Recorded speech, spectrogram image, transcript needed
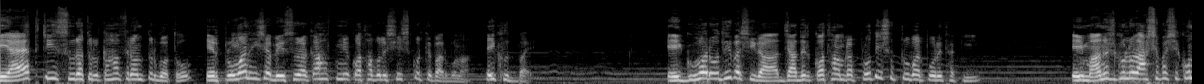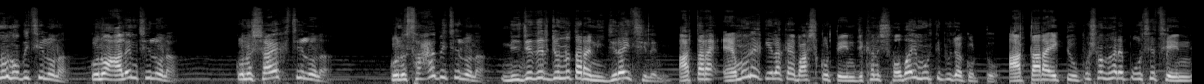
এই আয়াতটি সুরাতুল কাহাফের অন্তর্গত। এর প্রমাণ হিসাবে সুরা কাহাফ নিয়ে কথা বলে শেষ করতে পারব না। এই খুদ্বায় এই গুহার অধিবাসীরা, যাদের কথা আমরা প্রতি শুক্রবার পড়ে থাকি, এই মানুষগুলোর আশেপাশে কোনো নবী ছিল না, কোনো আলেম ছিল না, কোনো শায়েখ ছিল না। কোনো সাহাবি ছিল না। নিজেদের জন্য তারা নিজেরাই ছিলেন। আর তারা এমন এক এলাকায় বাস করতেন যেখানে সবাই মূর্তি পূজা করত। আর তারা একটি উপসংহারে পৌঁছেছেন,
